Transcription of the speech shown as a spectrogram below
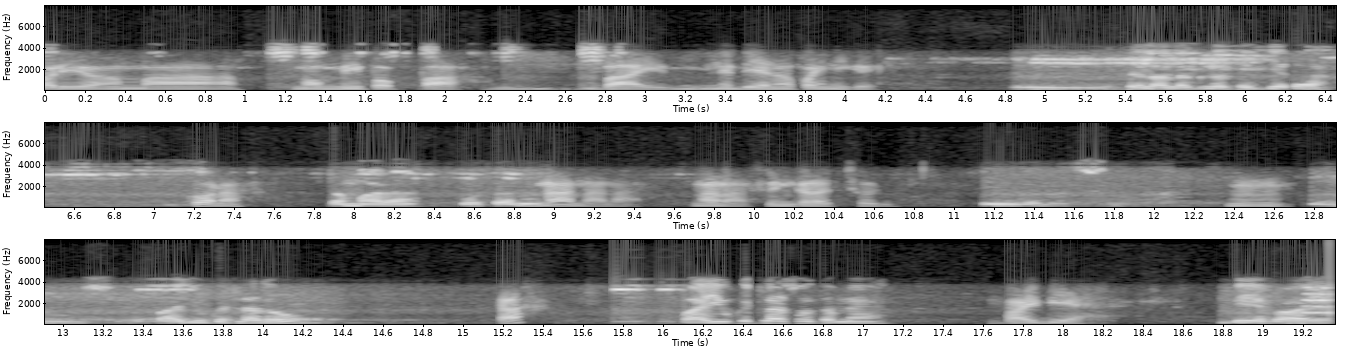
પરિવારમાં મમ્મી પપ્પા ભાઈ ને બેનો પૈની ગઈ હમ, પેલા લગ્ન થઈ ગયા હતા કોના? તમારા? પોતાના? ના ના ના. ના ના. સિંગલ જ છો સિંગલ જ છો. હમ. એવું છે. ભાઈઓ કેટલા છો? હા ભાઈઓ કેટલા છો તમે? ભાઈ બે. બે ભાઈ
